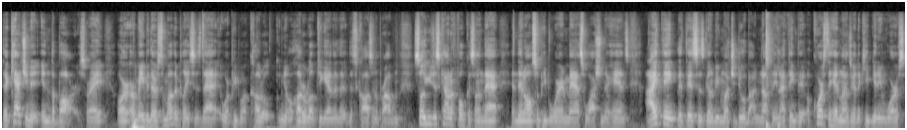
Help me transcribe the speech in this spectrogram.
They're catching it in the bars, right? Or, or maybe there's some other places that where people are cuddled, you know, huddled up together that, that's causing a problem. So you just kind of focus on that, and then also people wearing masks, washing their hands. I think that this is going to be much ado about nothing. I think that, of course, the headlines are going to keep getting worse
